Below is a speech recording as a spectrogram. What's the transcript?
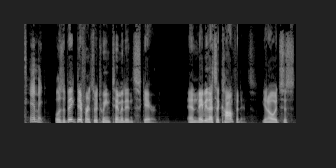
timid. Well, there's a big difference between timid and scared, and maybe that's a confidence. You know, it's just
